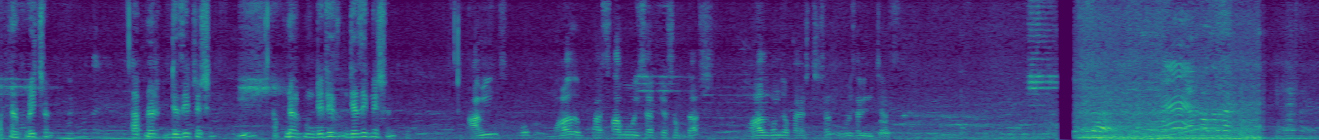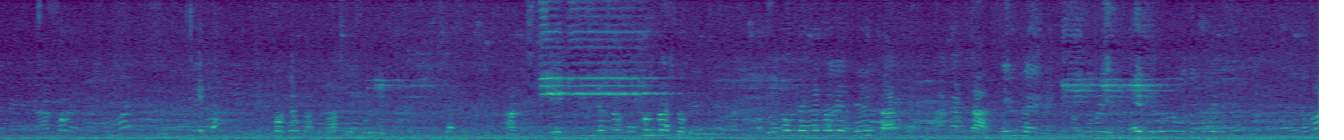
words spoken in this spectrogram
আপনার পরিচয়? আপনার ডেজিগনেশন হুম? আপনার ডেজিগনেশন আমি Maharaj sub officer Keshab Das Maharajganj fire station officer in charge. যখন দেখা যাবে যে আকারটা চেঞ্জ হয়ে গেছে। অথবা এই বেলুনের মতো পড়ে গেছে, অথবা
